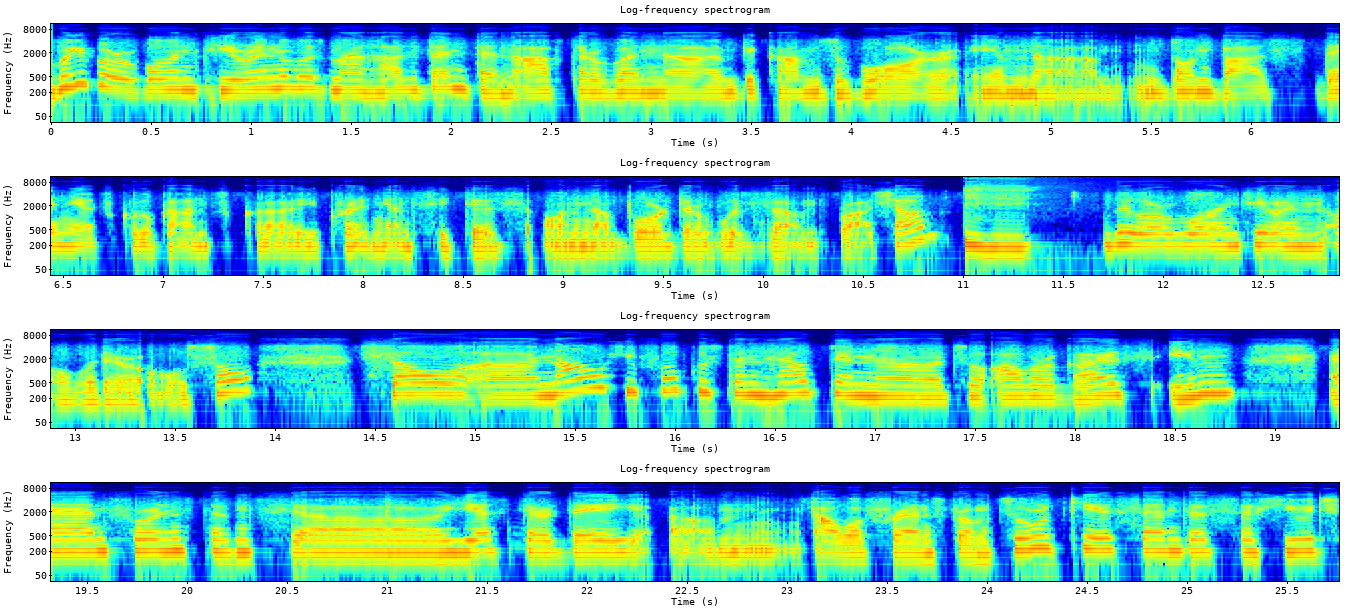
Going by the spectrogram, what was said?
We were volunteering with my husband, and after when uh, becomes war in um, Donbass, Donetsk, Lugansk, uh, Ukrainian cities on the border with um, Russia, we were volunteering over there also. So uh, now he focused on helping uh, to our guys in, and for instance, uh, yesterday um, our friends from Turkey sent us a huge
